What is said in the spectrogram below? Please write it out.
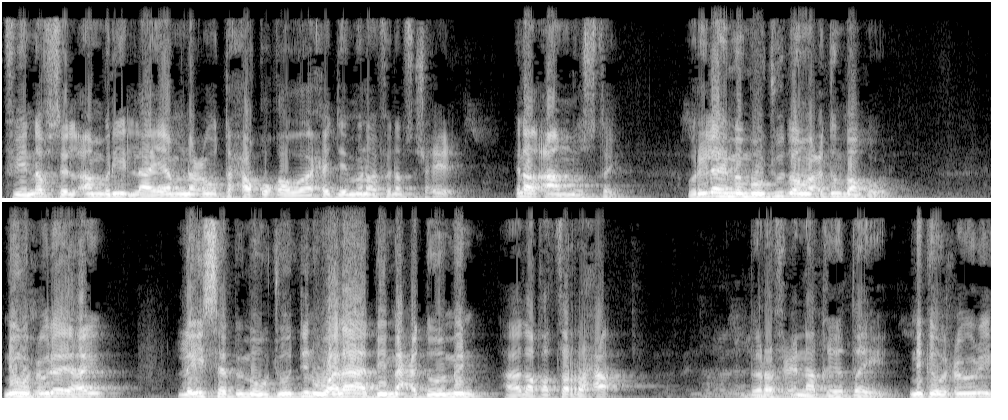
fii nafsi اlamri laa yamnacu taxaquqa waaxidi minha fi nafsi saxiix inaad aamustay war ilahi ma mawjuud waa macduum baan ku uri nin wuxuu leeyahay laysa bimawjuudin walaa bimacduumin hada qad saraxa birafci naqiidayn ninka wuxuu yihi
